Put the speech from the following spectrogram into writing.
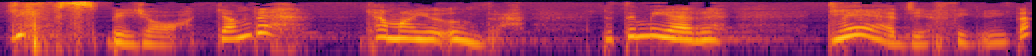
livsbejakande, kan man ju undra. Lite mer glädjefyllda.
